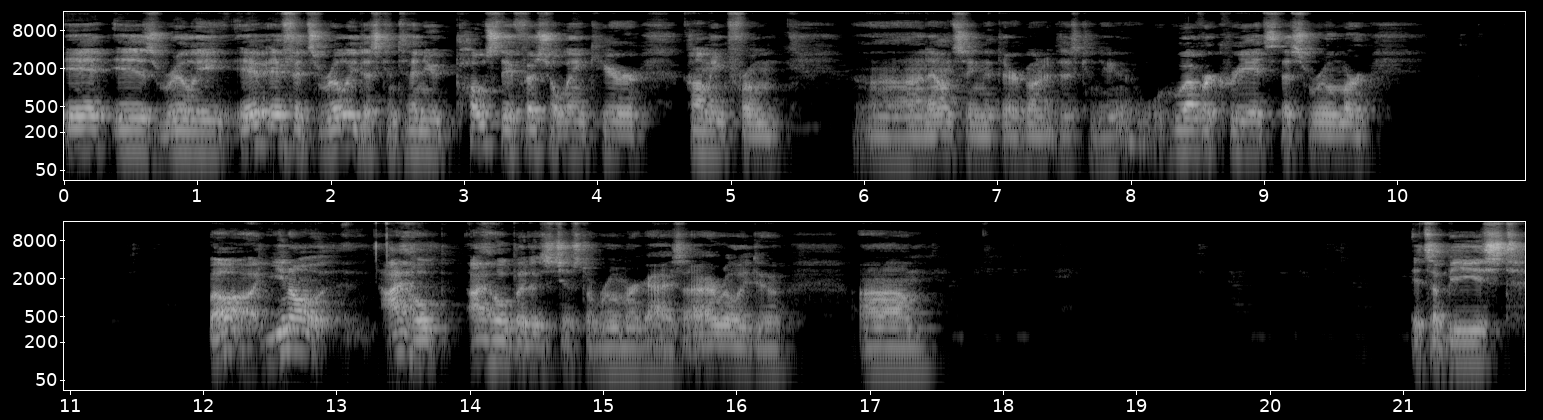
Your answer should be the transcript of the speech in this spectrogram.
It is really, if, it's really discontinued, post the official link here coming from uh, announcing that they're going to discontinue. Whoever creates this rumor, oh, you know, I hope I hope it is just a rumor, guys. I really do. Um, it's a beast.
